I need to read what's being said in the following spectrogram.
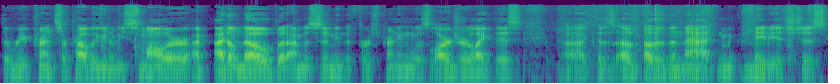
the reprints are probably going to be smaller. I, I don't know, but I'm assuming the first printing was larger like this. Because uh, other than that, maybe it's just,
